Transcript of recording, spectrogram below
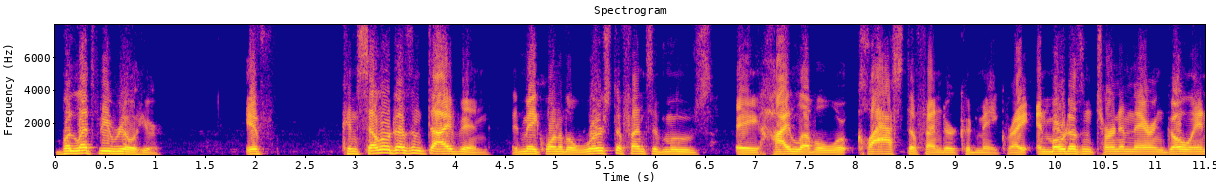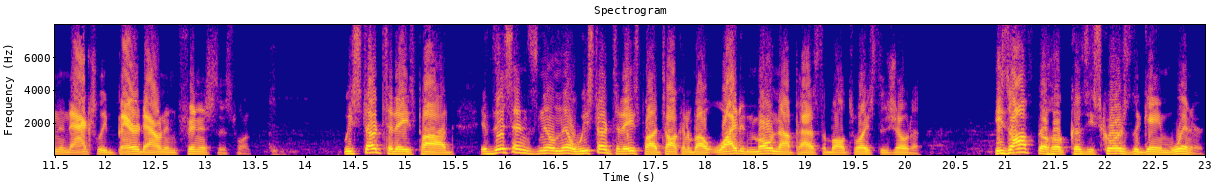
But let's be real here. If Cancelo doesn't dive in and make one of the worst defensive moves a high level class defender could make, right? And Mo doesn't turn him there and go in and actually bear down and finish this one. We start today's pod. If this ends nil nil, we start today's pod talking about why did Mo not pass the ball twice to Jota? He's off the hook because he scores the game winner.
